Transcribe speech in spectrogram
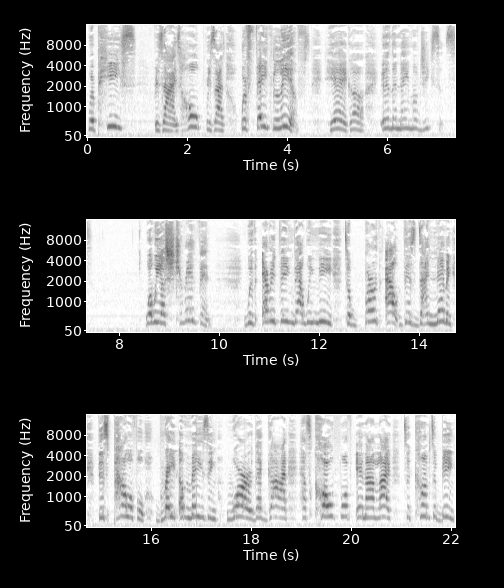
Where peace resides, hope resides, where faith lives. Yeah, God, in the name of Jesus. Where we are strengthened with everything that we need to birth out this dynamic, this powerful, great, amazing word that God has called forth in our life to come to being,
